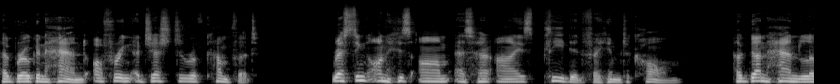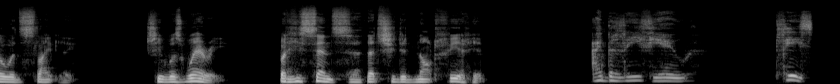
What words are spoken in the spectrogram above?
her broken hand offering a gesture of comfort, resting on his arm as her eyes pleaded for him to calm, her gun hand lowered slightly. She was wary, but he sensed that she did not fear him. I believe you. Please,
